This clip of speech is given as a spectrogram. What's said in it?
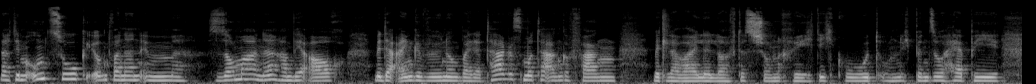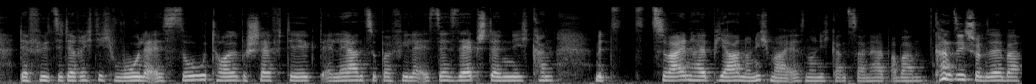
Nach dem Umzug, irgendwann dann im Sommer, ne, haben wir auch mit der Eingewöhnung bei der Tagesmutter angefangen. Mittlerweile läuft das schon richtig gut und ich bin so happy happy, der fühlt sich da richtig wohl, er ist so toll beschäftigt, er lernt super viel, er ist sehr selbstständig, kann mit zweieinhalb Jahren, noch nicht mal, er ist noch nicht ganz zweieinhalb, aber kann sich schon selber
